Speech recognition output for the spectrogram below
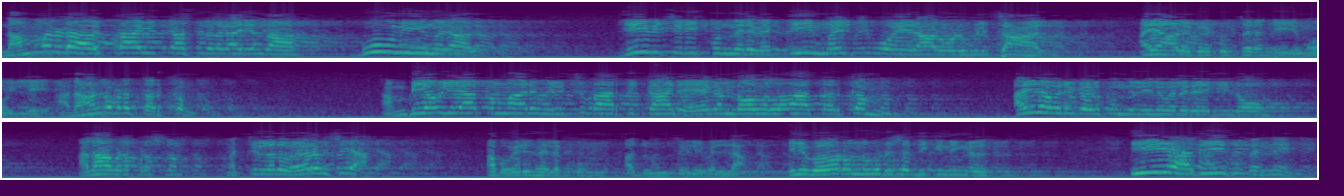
നമ്മളുടെ അഭിപ്രായ വ്യത്യാസത്തിലുള്ള കാര്യം എന്താ? ഭൂമി എന്നൊരാൾ ജീവിച്ചിരിക്കുന്ന ഒരു വ്യക്തി മരിച്ചുപോയ ഒരാളോട് വിളിച്ചാൽ അയാൾ കേട്ട് ഉത്തരം ചെയ്യുമോ ഇല്ലേ? അതാണ് നമ്മുടെ തർക്കം. അമ്പിയൗലിയാക്കന്മാരെ വിളിച്ചു പ്രാർത്ഥിക്കാൻ രേഖണ്ടോ എന്നുള്ളതാ തർക്കം. അതിനവർ കേൾക്കുന്നില്ല വല്ല രേഖയിടോ അതാ അവിടെ പ്രശ്നം. മറ്റുള്ളത് വേറെ വിഷയ. അപ്പൊ ഒരു നിലക്കും അതും തെളിവല്ല. ഇനി വേറൊന്നുകൂടി ശ്രദ്ധിക്കും നിങ്ങൾ. ഈ ഹദീസ് തന്നെ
